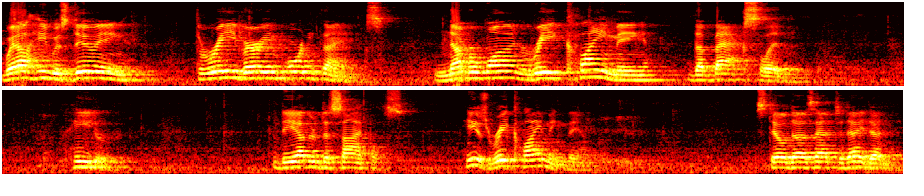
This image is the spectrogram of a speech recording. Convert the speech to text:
Well, he was doing three very important things. Number one, reclaiming the backslidden. Peter, the other disciples, he is reclaiming them. Still does that today, doesn't he?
